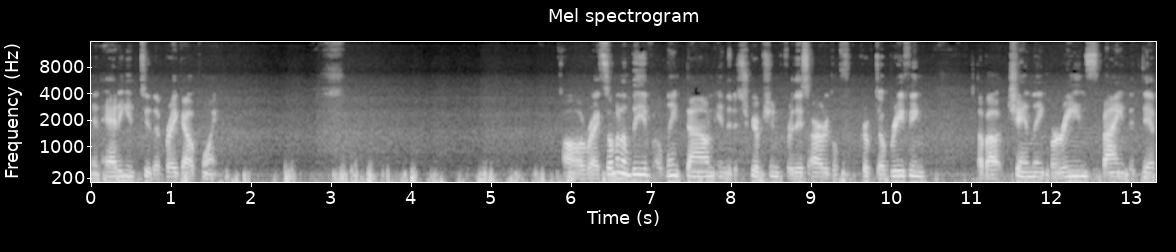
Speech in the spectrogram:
and adding it to the breakout point. All right, so I'm going to leave a link down in the description for this article Crypto Briefing about Chainlink Marines buying the dip.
